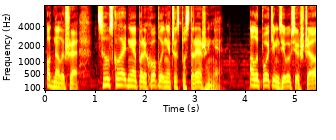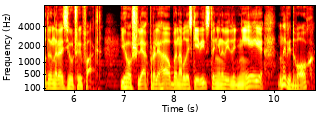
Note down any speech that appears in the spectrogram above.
Одне лише це ускладнює перехоплення чи спостереження, але потім з'явився ще один разючий факт: його шлях пролягав би на близькій відстані не від однієї, не від двох,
